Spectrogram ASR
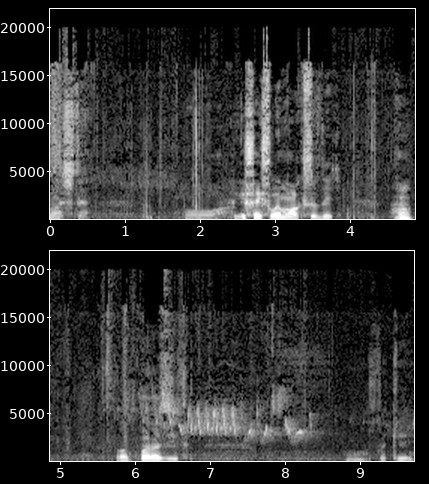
бачите. О, і ще й слимак сидить. Га? От паразит. Ось такий.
